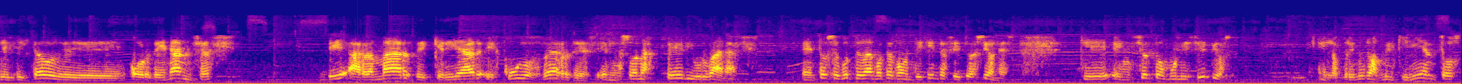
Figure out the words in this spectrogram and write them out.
del, dictado de ordenanzas de armar, de crear escudos verdes en las zonas periurbanas. Entonces vos te vas a encontrar con distintas situaciones, que en ciertos municipios, en los primeros 1500,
